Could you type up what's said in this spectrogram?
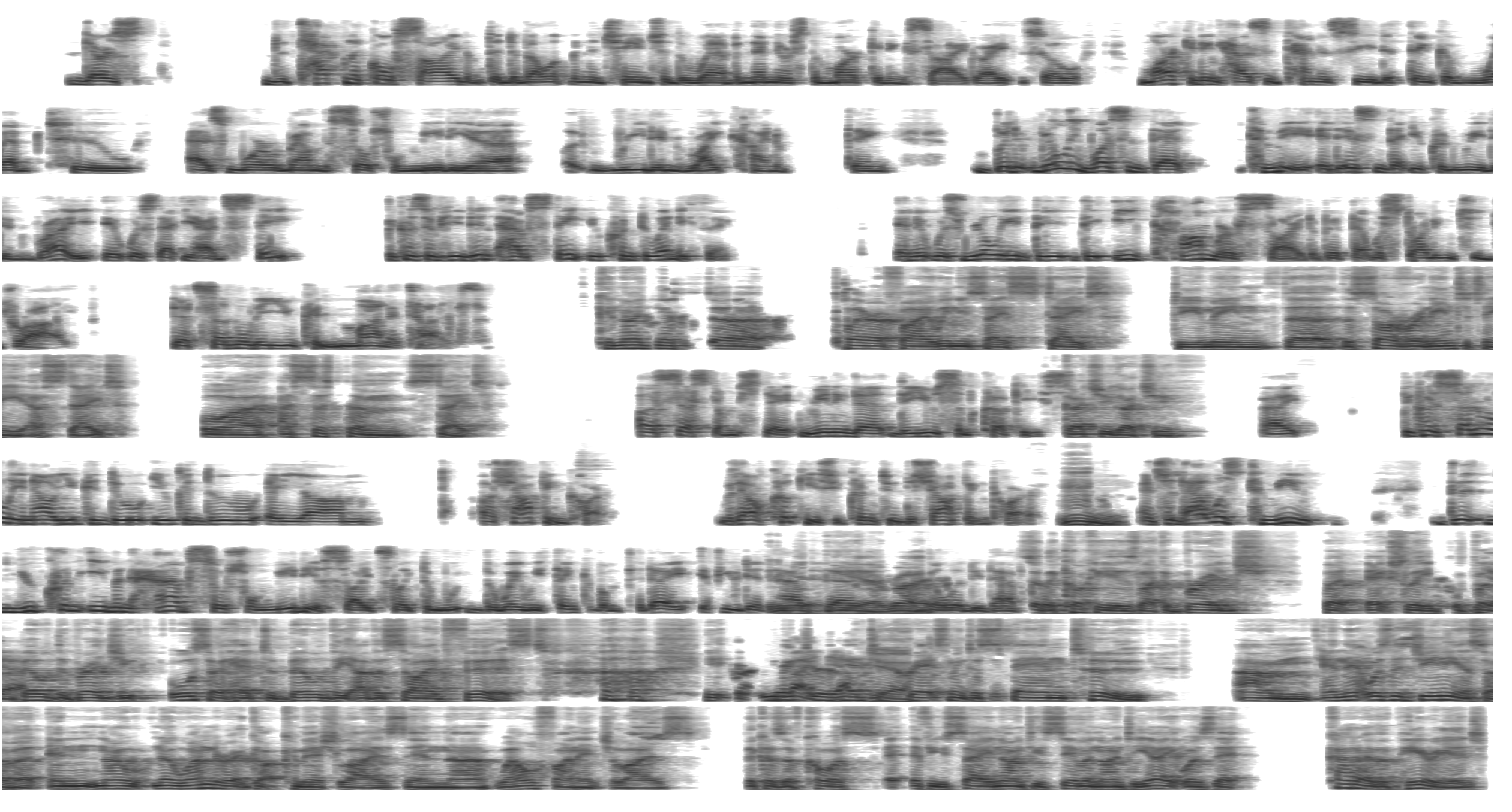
there's the technical side of the development and change of the web and then there's the marketing side right? So marketing has a tendency to think of web 2 as more around the social media uh, read and write kind of thing. But it really wasn't that to me, it isn't that you could read and write, it was that you had state. Because if you didn't have state, you couldn't do anything. And it was really the, the e commerce side of it that was starting to drive, that suddenly you could monetize. Can I just uh, clarify when you say state, do you mean the, the sovereign entity, a state, or a system state? A system state, meaning the, the use of cookies. Got you, got you right? Because suddenly now you could do you could do a um, a shopping cart without cookies. You couldn't do the shopping cart, mm. and so that was to me. The, you couldn't even have social media sites like the the way we think of them today if you didn't have yeah, that yeah, right. ability to have. So cookies. the cookie is like a bridge, but actually to put, yeah. build the bridge, you also had to build the other side first. you, you actually right, had to create something to span to. Um, and that was the genius of it. And no, no wonder it got commercialized and uh, well financialized. Because, of course, if you say 97, 98 was that cutover period,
